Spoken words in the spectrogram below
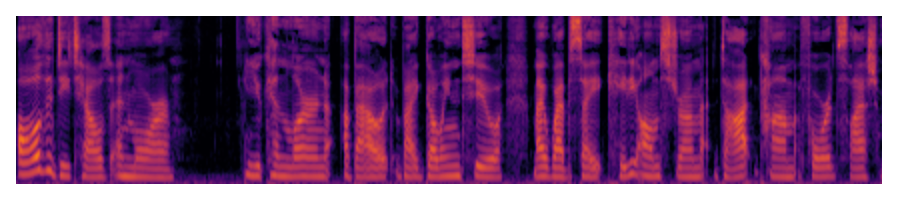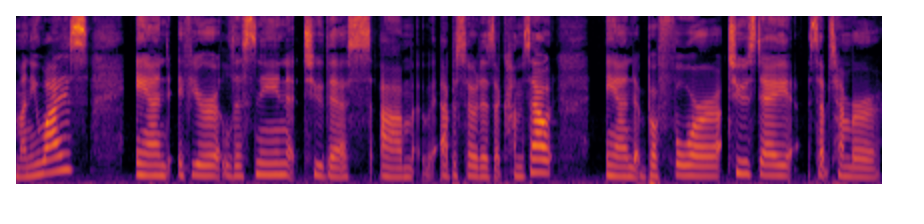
all the details and more you can learn about by going to my website, katiealmstrom.com forward slash moneywise. And if you're listening to this um, episode as it comes out, and before Tuesday, September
